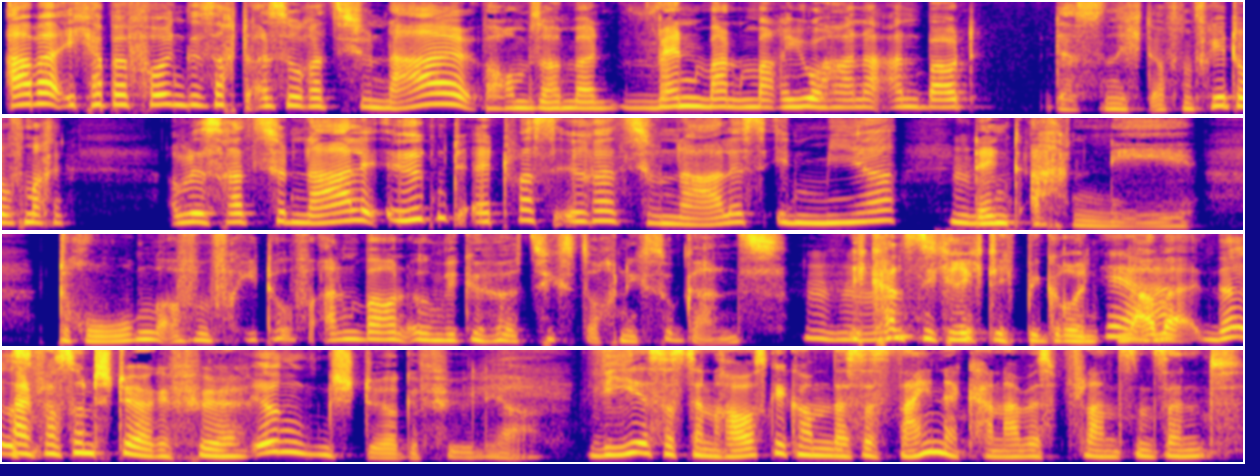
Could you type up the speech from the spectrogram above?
aber ich habe ja vorhin gesagt, also rational, warum soll man, wenn man Marihuana anbaut, das nicht auf dem Friedhof machen? Aber das Rationale, irgendetwas Irrationales in mir Mhm. denkt, ach nee, Drogen auf dem Friedhof anbauen, irgendwie gehört sich's doch nicht so ganz. Mhm. Ich kann es nicht richtig begründen, Ja, aber ne, Einfach so ein Störgefühl. irgendein Störgefühl, ja. Wie ist es denn rausgekommen, dass es seine Cannabispflanzen sind?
